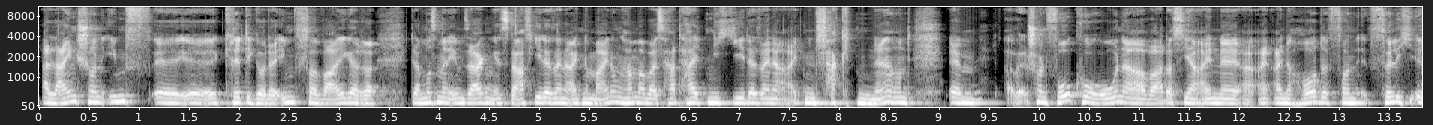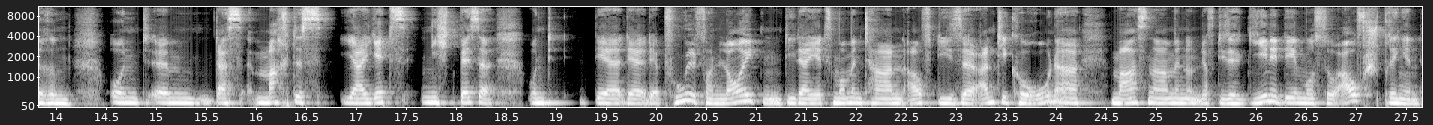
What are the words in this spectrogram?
allein schon Impfkritiker äh, oder Impfverweigerer, da muss man eben sagen, es darf jeder seine eigene Meinung haben, aber es hat halt nicht jeder seine eigenen Fakten. Ne? Und ähm, mhm. schon vor Corona war das ja eine, eine Horde von völlig Irren. Und ähm, das macht es ja jetzt nicht besser. Und der, der, der Pool von Leuten, die da jetzt momentan auf diese Anti-Corona-Maßnahmen und auf diese Hygienedemos so aufspringen,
